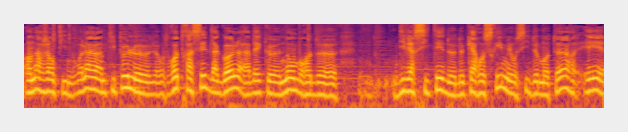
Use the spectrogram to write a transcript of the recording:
en Argentine. Voilà un petit peu le, retracé de la Gaulle avec euh, nombre de diversité de, de carrosseries, mais aussi de moteurs et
